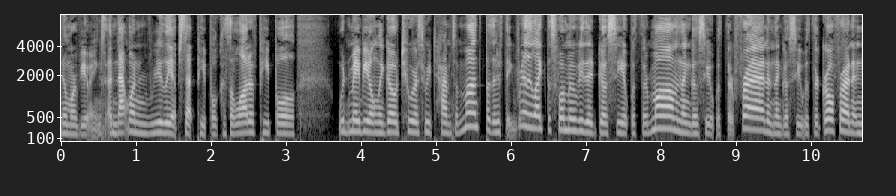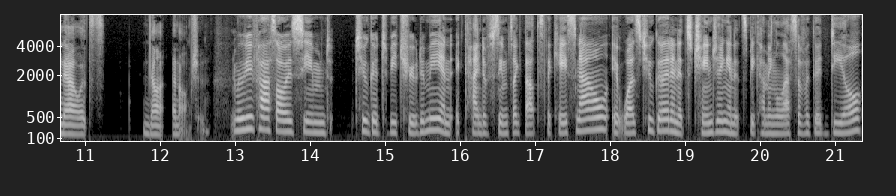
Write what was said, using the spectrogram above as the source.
no more viewings. And that one really upset people because a lot of people would maybe only go two or three times a month, but if they really liked this one movie, they'd go see it with their mom and then go see it with their friend and then go see it with their girlfriend. And now it's not an option. Movie Pass always seemed too good to be true to me, and it kind of seems like that's the case now. It was too good, and it's changing, and it's becoming less of a good deal.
